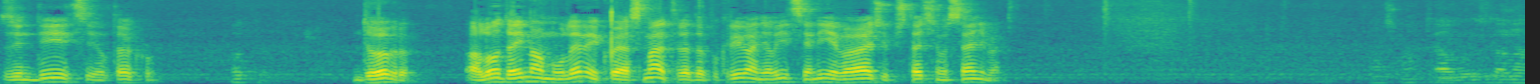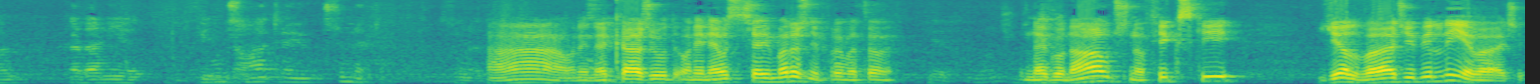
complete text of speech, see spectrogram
zindici, jel tako? Dobro. Ali onda imamo uleme koja smatra da pokrivanje lice nije vađib. Šta ćemo sa njima? Kada nije smatraju sunetom. A, oni ne kažu, oni ne osjećaju mržnje prema tome. Nego naučno, fikski, jel vađib ili nije vađib.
